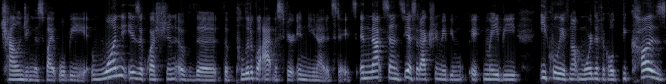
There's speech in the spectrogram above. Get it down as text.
challenging this fight will be. One is a question of the the political atmosphere in the United States. In that sense, yes, it actually may be it may be equally, if not more difficult because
